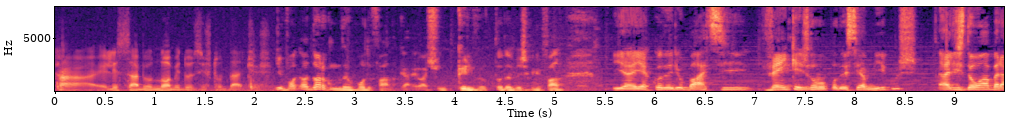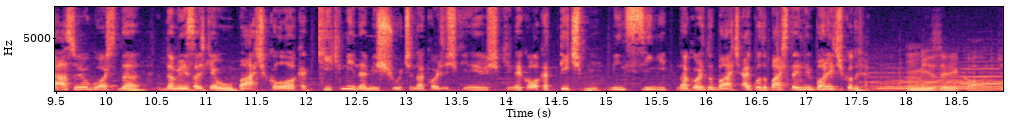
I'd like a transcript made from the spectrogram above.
Ah, ele sabe o nome dos estudantes. de volta. Eu adoro como o Leopoldo fala, cara. Eu acho incrível toda vez que ele fala. E aí é quando ele e o Bart se veem que eles não vão poder ser amigos. Aí eles dão um abraço e eu gosto da, da mensagem que é o Bart coloca kick me, né? Me chute na costa do Skinner e o Skinner coloca teach me, me ensine na costa do Bart. Aí quando o Bart tá indo embora, a gente escuta. Misericórdia.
